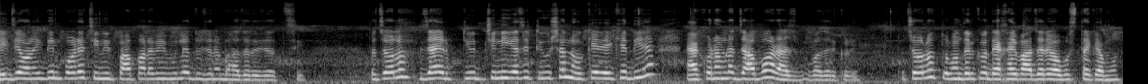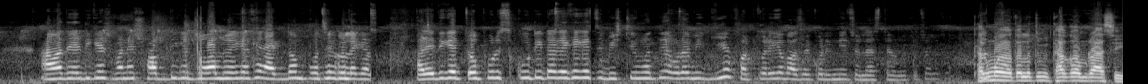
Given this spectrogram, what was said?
এই যে অনেকদিন পরে চিনির পাপার আমি মিলে দুজনে বাজারে যাচ্ছি। তো চলো যাই চিনি গেছে টিউশন ওকে রেখে দিয়ে এখন আমরা যাব আর আসব বাজার করে। তো চলো তোমাদেরকেও দেখাই বাজারের অবস্থা কেমন। আমাদের এদিকে মানে সব দিকে জল হয়ে গেছে একদম পচে গলে গেছে। আর এদিকে চপুর স্কুটিটা রেখে গেছে বৃষ্টির মধ্যে ওরা আমি গিয়ে ফট করে গিয়ে বাজার করে নিয়ে চলে আসতে হবে। তো চলো। ঠাকুমা তাহলে তুমি থাকো আমরা আসি।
